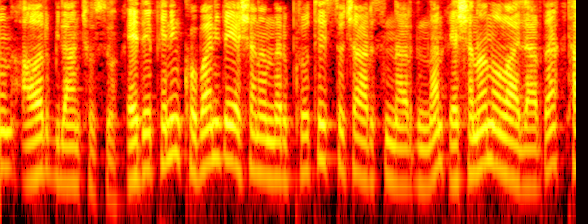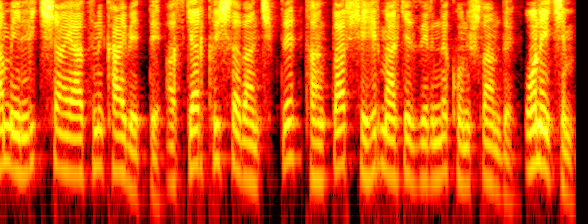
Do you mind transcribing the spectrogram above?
olaylarının ağır bilançosu. HDP'nin Kobani'de yaşananları protesto çağrısının ardından yaşanan olaylarda tam 50 kişi hayatını kaybetti. Asker kışladan çıktı, tanklar şehir merkezlerinde konuşlandı. 10 Ekim,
